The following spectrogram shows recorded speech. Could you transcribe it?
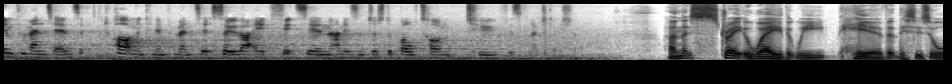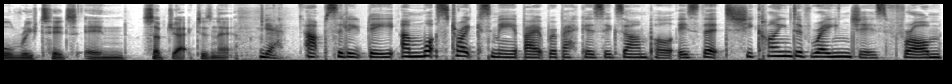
implement it and so the department can implement it so that it fits in and isn't just a bolt on to physical education. And it's straight away that we hear that this is all rooted in subject, isn't it? Yeah, absolutely. And what strikes me about Rebecca's example is that she kind of ranges from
